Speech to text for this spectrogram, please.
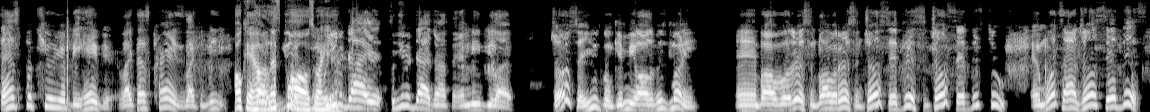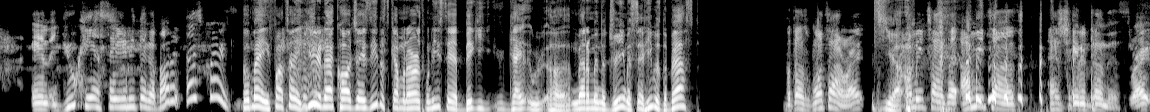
That's peculiar behavior. Like that's crazy. Like to be okay, hold on. Let's you to- pause right for you to die, for you to die, Jonathan, and me be like, John said he was gonna give me all of his money, and blah blah, blah this and blah blah this, and John said this, and John said this too, and one time John said this, and you can't say anything about it. That's crazy. But man, Fontaine, you did not call Jay Z the scum of the earth when he said Biggie uh, met him in the dream and said he was the best. But that's one time, right? Yeah. How many times? How many times has Jada done this? Right?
